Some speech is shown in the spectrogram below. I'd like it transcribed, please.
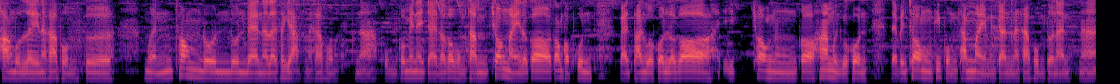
พังหมดเลยนะครับผมคือเหมือนช่องโดนโดนแบนอะไรสักอย่างนะครับผมนะผมก็ไม่แน่ใจแล้วก็ผมทำช่องใหม่ แล้วก็ต้องขอบคุณ 8,000 กว่าคน แล้วก็อีก ช่องหนึ่งก็50,000กว่าคน แต่เป็นช่องที่ผมทำใหม่เหมือนกันนะครับผมตัวนั้นนะฮะ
